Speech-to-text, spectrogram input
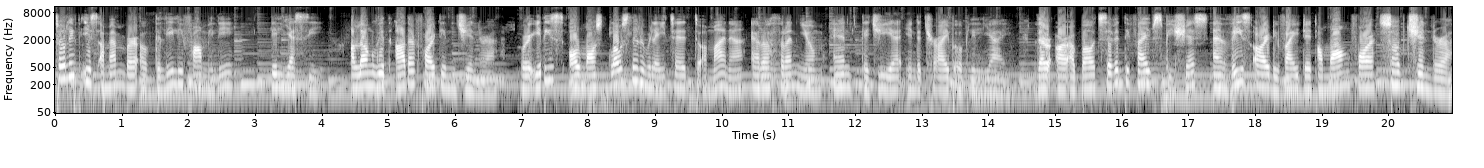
Tulip is a member of the lily family Liliaceae along with other 14 genera, where it is almost closely related to Amana, Erythronium, and Gagea in the tribe of Lilieae. There are about 75 species and these are divided among four subgenera.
